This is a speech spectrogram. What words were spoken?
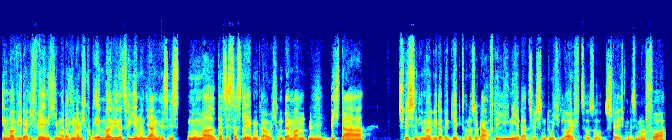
immer wieder, ich will nicht immer dahin, aber ich komme immer wieder zu Yin und Yang. Es ist nun mal, das ist das Leben, glaube ich. Und wenn man mhm. sich da zwischen immer wieder begibt oder sogar auf die Linie dazwischen durchläuft, so, so stelle ich mir das immer vor,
